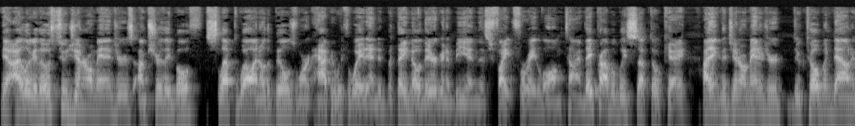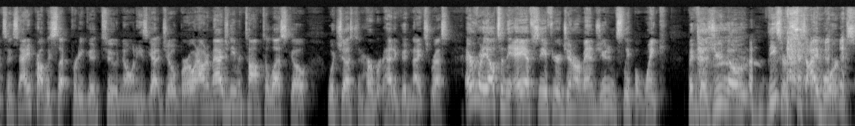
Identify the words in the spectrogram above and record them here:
Yeah, I look at those two general managers. I'm sure they both slept well. I know the Bills weren't happy with the way it ended, but they know they're going to be in this fight for a long time. They probably slept okay. I think the general manager, Duke Tobin, down in Cincinnati, probably slept pretty good too, knowing he's got Joe Burrow. And I would imagine even Tom Telesco with Justin Herbert had a good night's rest. Everybody else in the AFC, if you're a general manager, you didn't sleep a wink because you know these are cyborgs.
